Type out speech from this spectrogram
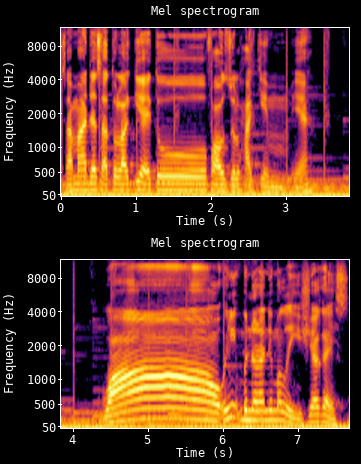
sama ada satu lagi yaitu Fauzul Hakim ya. Wow, ini beneran di Malaysia guys.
